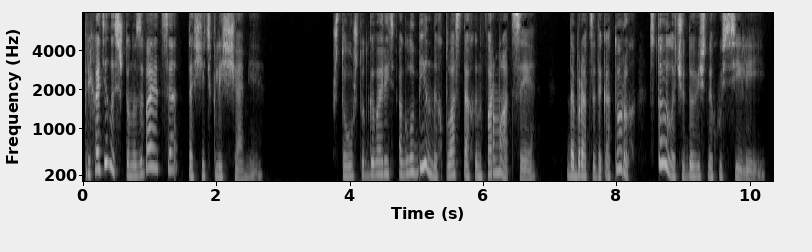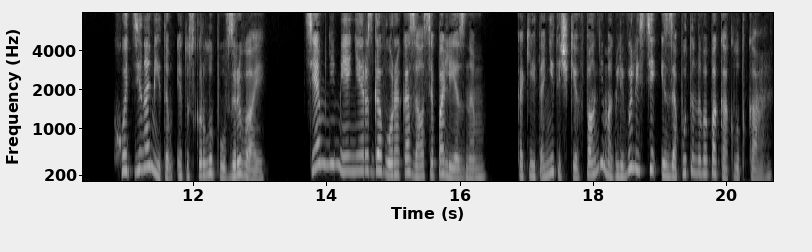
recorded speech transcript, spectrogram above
приходилось, что называется, тащить клещами. Что уж тут говорить о глубинных пластах информации, добраться до которых стоило чудовищных усилий. Хоть динамитом эту скорлупу взрывай. Тем не менее разговор оказался полезным. Какие-то ниточки вполне могли вылезти из запутанного пока клубка.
